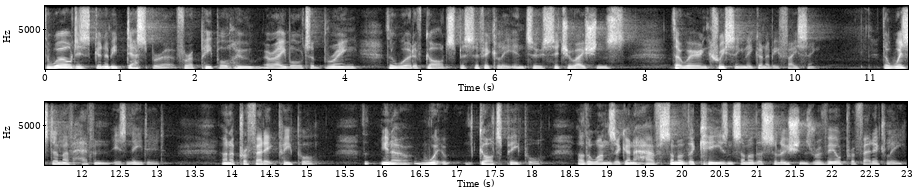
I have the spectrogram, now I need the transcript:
the world is going to be desperate for a people who are able to bring the Word of God specifically into situations that we're increasingly going to be facing. The wisdom of heaven is needed and a prophetic people, you know, God's people are the ones that are going to have some of the keys and some of the solutions revealed prophetically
